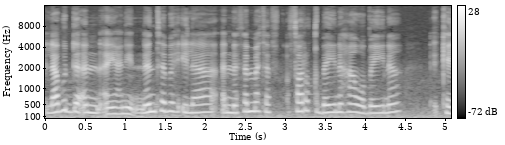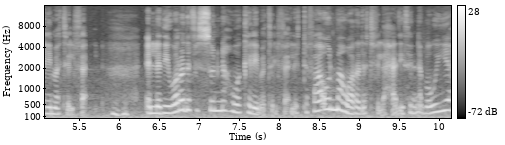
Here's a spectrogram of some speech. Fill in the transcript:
لابد أن يعني ننتبه إلى أن ثمة فرق بينها وبين كلمة الفأل الذي ورد في السنة هو كلمة الفأل التفاؤل ما وردت في الأحاديث النبوية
